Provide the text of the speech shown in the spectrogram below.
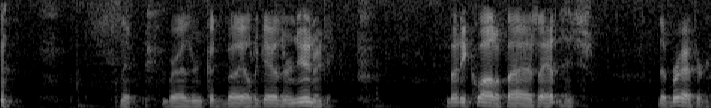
that brethren could dwell together in unity. But he qualifies that as the brethren.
